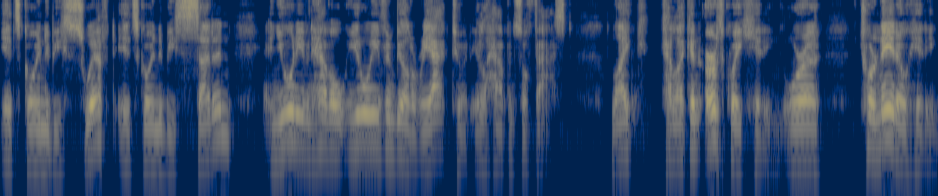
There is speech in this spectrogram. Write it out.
It's going to be swift, it's going to be sudden, and you won't even have a you won't even be able to react to it. It'll happen so fast. Like kind of like an earthquake hitting or a tornado hitting.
